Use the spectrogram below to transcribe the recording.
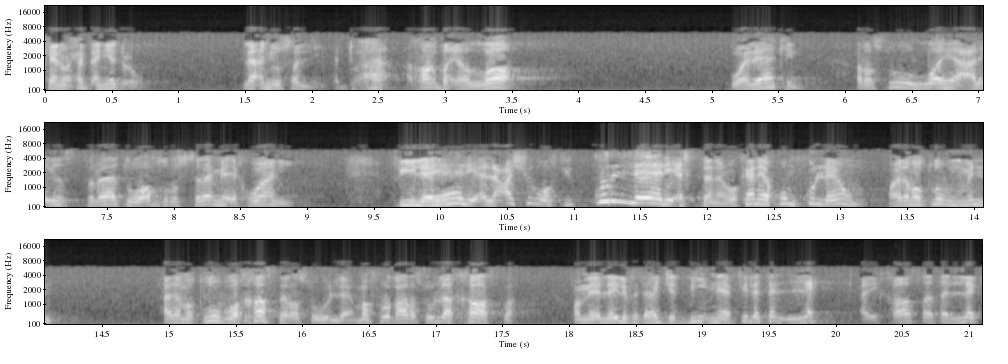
كان يحب أن يدعو لا أن يصلي. الدعاء الرغبة إلى الله. ولكن رسول الله عليه الصلاة وأفضل السلام يا إخواني في ليالي العشر وفي كل ليالي السنة وكان يقوم كل يوم وهذا مطلوب منه هذا مطلوب وخاص لرسول الله مفروض على رسول الله خاصة ومن الليل فتهجد به نافلة لك أي خاصة لك.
